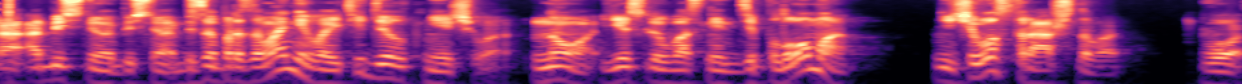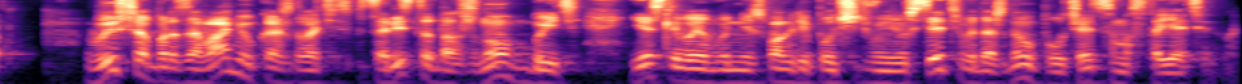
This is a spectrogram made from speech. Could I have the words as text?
Объясню, объясню. Без образования в IT делать нечего. Но если у вас нет диплома, ничего страшного. Вот. Высшее образование у каждого IT-специалиста должно быть. Если вы его не смогли получить в университете, вы должны его получать самостоятельно.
